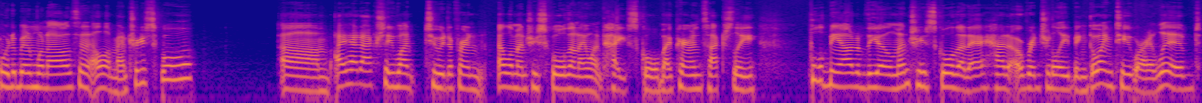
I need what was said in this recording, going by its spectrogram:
would have been when I was in elementary school. Um, I had actually went to a different elementary school than I went to high school. My parents actually pulled me out of the elementary school that I had originally been going to where I lived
